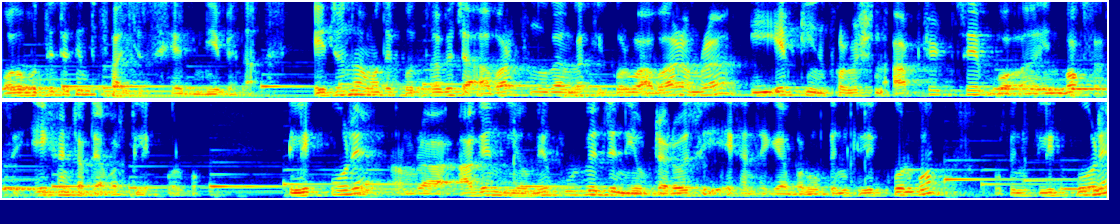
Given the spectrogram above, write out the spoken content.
পরবর্তীতে কিন্তু ফাইলটি সেভ নেবে না। এই জন্য আমাদের করতে হবে যে আবার পুনরায় আমরা কি করব? আবার আমরা ইএফটি ইনফরমেশন আপডেট যে ইনবক্স আছে, এইখানটাতে আবার ক্লিক করব। ক্লিক করে আমরা আগের নিয়মে পূর্বের যে নিয়মটা রয়েছে, এখান থেকে আবার ওপেন ক্লিক করব। ওপেন ক্লিক করে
